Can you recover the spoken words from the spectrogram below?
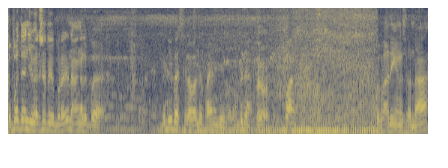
முப்பத்தஞ்சு வருஷத்துக்கு பிறகு நாங்கள் இப்போ மினி பஸ்ஸில் வந்து பயணம் செய்ய போகிறோம் அப்படிதான்? வாங்க. இப்போ பார்த்தீங்கன்னு சொன்னால்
